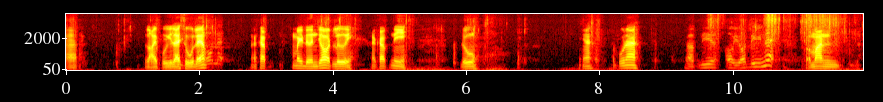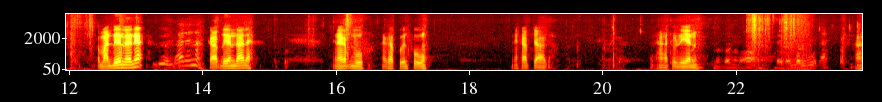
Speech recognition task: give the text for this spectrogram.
อ่าหลายปุ๋ยหลายสูตรแล้ว นะครับไม่เดินยอดเลยนะครับนี่ดูเนี่ยปูนะครับนี่เอายอดดีแน่ประมาณประมาณเดือนแล้วเนี่ยเดือนได้เลยนะครับเดือนได้เลยนะครับดูนะครับฟื้นฟูนะครับจากปัญ หาทุเรียนบนก็อ้อเดี๋ยวบนพูดได้อะ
